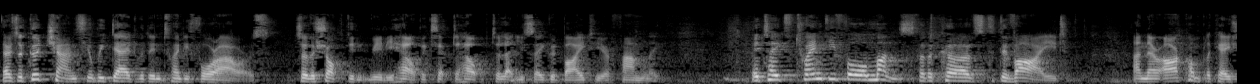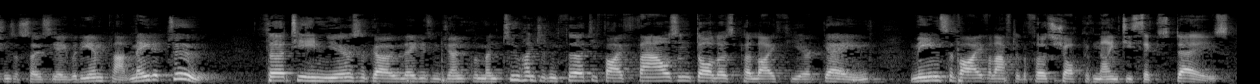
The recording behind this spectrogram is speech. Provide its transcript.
there's a good chance you'll be dead within 24 hours. So the shock didn't really help, except to help to let you say goodbye to your family. It takes 24 months for the curves to divide, and there are complications associated with the implant. MADIT II. 13 years ago, ladies and gentlemen, $235,000 per life year gained, mean survival after the first shock of 96 days.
